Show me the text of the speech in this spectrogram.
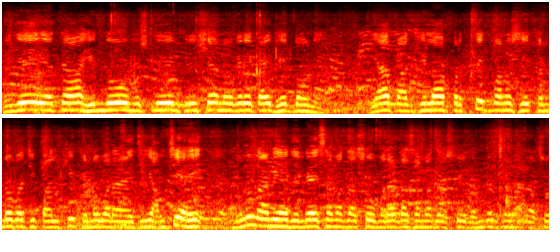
म्हणजे याचा हिंदू मुस्लिम ख्रिश्चन वगैरे काही भेदभाव नाही. या पालखीला प्रत्येक माणूस ही खंडोबाची पालखी खंडोबा राहायची ही आमची आहे. म्हणून आम्ही जंगाई समाज असो मराठा समाज असो धनगर समाज असो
